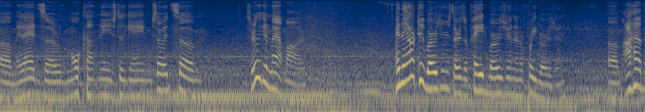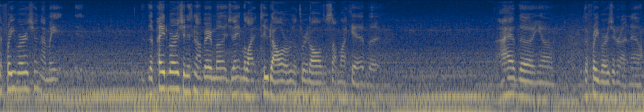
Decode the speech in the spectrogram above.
Um, it adds uh, more companies to the game, so it's um, it's a really good map mod. And there are two versions. There's a paid version and a free version. Um, I have the free version. I mean, the paid version is not very much. It ain't but like two dollars or three dollars or something like that. But I have the you know the free version right now.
